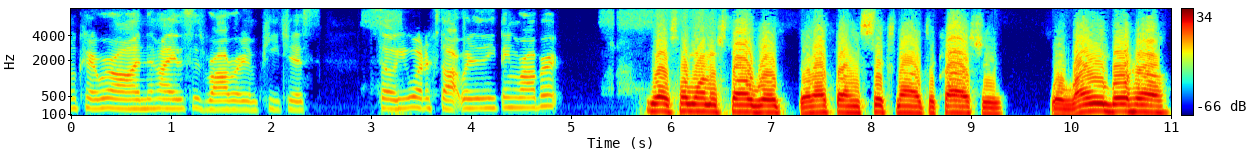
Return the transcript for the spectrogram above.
Okay, we're on. Hi, this is Robert and Peaches. So you want to start with anything, Robert? Yes, I want to start with that I think Six Nine Tekashi with rainbow hair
